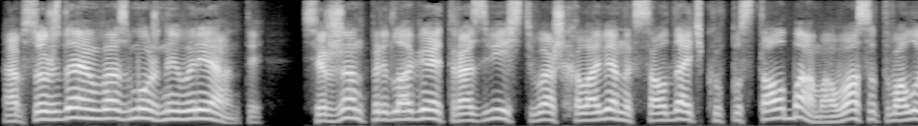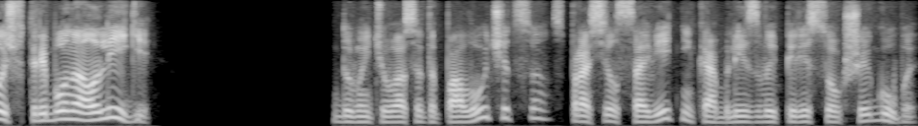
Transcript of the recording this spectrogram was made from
«Обсуждаем возможные варианты. Сержант предлагает развесить ваших оловянных солдатиков по столбам, а вас отволочь в трибунал Лиги. «Думаете, у вас это получится?» — спросил советник, облизывая пересохшие губы.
